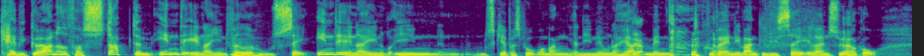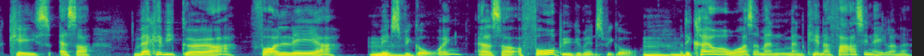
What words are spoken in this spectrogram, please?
kan vi gøre noget for at stoppe dem, inden det ender i en mm. faderhus-sag, inden det ender i en, i en, nu skal jeg passe på, hvor mange jeg lige nævner her, ja. men det kunne være en evangelist-sag eller en Søndergaard-case. Altså, hvad kan vi gøre for at lære mm. mens vi går, ikke? Altså at forebygge, mens vi går. Mm. Og det kræver jo også, at man, man kender faresignalerne.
